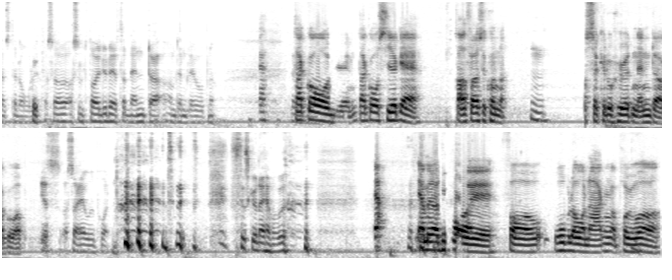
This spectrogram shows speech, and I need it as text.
det stille og roligt. Og så, og så står jeg og lytter efter den anden dør, om den bliver åbnet. Der går, øh, der går cirka 30-40 sekunder, Mm. og så kan du høre den anden dør gå op. Yes, og så er jeg ude på den. så skynder jeg mig ud. Ja, Jamen, og du får, øh, får rubel over nakken og prøver at,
